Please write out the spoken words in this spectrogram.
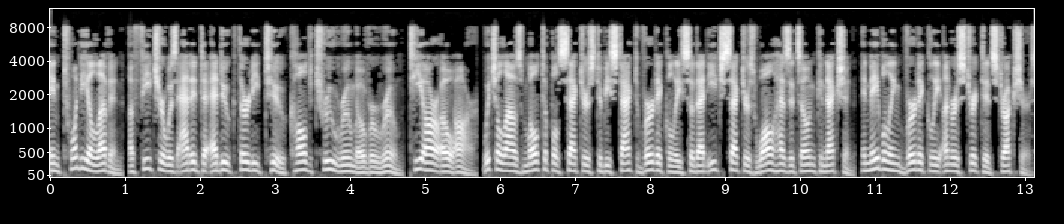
In 2011, a feature was added to Eduke 32 called True Room Over Room which allows multiple sectors to be stacked vertically so that each sector's wall has its own connection, enabling vertically unrestricted structures.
